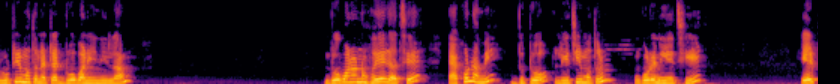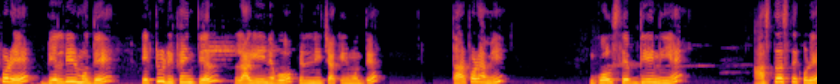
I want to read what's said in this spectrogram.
রুটির মতন একটা ডো বানিয়ে নিলাম। ডো বানানো হয়ে গেছে। এখন আমি দুটো লিচির মতন গড়ে নিয়েছি। এরপরে বেলনির মধ্যে একটু রিফাইন তেল লাগিয়ে নেব বেলনি চাকির মধ্যে। তারপরে আমি গোল শেপ দিয়ে নিয়ে আস্তে আস্তে করে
